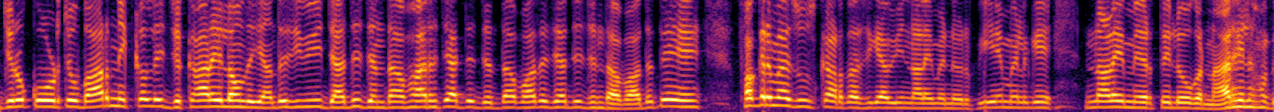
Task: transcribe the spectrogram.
ਜਦੋਂ ਕੋਰਟ ਚੋਂ ਬਾਹਰ ਨਿਕਲਦੇ ਜਕਾਰੇ ਲਾਉਂਦੇ ਜਾਂਦੇ ਸੀ ਵੀ ਜੱਜ ਜਿੰਦਾਬਾਦ ਜੱਜ ਜਿੰਦਾਬਾਦ ਜੱਜ ਜਿੰਦਾਬਾਦ। ਤੇ ਇਹ ਫਖਰ ਮਹਿਸੂਸ ਕਰਦਾ ਸੀਗਾ ਵੀ ਨਾਲੇ ਮੈਨੂੰ ਰੁਪਏ ਮਿਲ ਗਏ, ਨਾਲੇ ਮੇਰੇ ਤੇ ਲੋਕ ਨਾਰੇ ਲਾਉਂਦੇ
